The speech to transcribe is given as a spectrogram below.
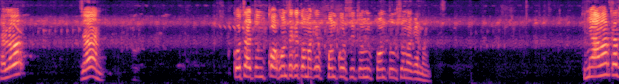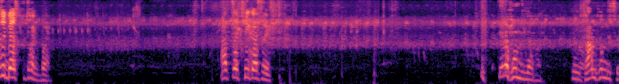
হ্যালো? জান। কোথায় তুমি? কখন থেকে তোমাকে ফোন করছি? তুমি ফোন তুলছো না কেন? তুমি আমার কাছে ব্যস্ত থাকবা। আচ্ছা ঠিক আছে। কেরা ফোন দিল আবার? জান ফোন দিছে।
